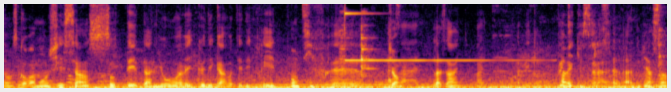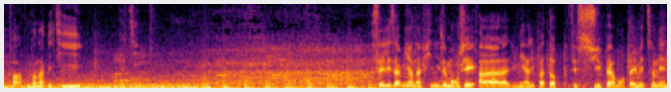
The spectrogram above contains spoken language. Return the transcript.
Donc ce qu'on va manger c'est un sauté d'agneau avec des carottes et des frites. Mon petit frère... Lasagne. Lasagne Ouais. Avec une avec une salade. bien sympa. Bon appétit. Petit. C'est les amis, on a fini de manger. Ah là là, la lumière elle est pas top. C'est super bon. T'as aimé Tsonin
